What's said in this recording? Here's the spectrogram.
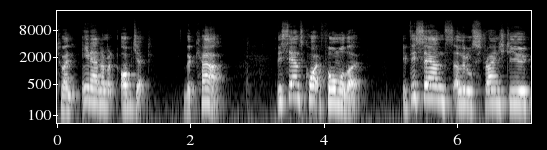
to an inanimate object, the car. This sounds quite formal though. If this sounds a little strange to you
